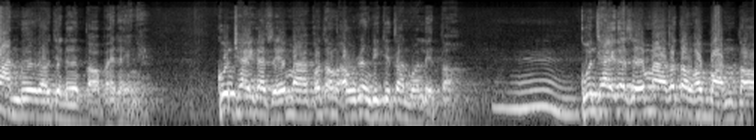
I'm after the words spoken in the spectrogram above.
บ้านเมืองเราจะเดินต่อไปได้ไง คุณชัยเกษมมาก็ต้องเอาเรื่องดิจิตอลวอลเล็ตต่ออ คุณชัยเกษมมาก็ต้องเอาบ่อนต่อ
